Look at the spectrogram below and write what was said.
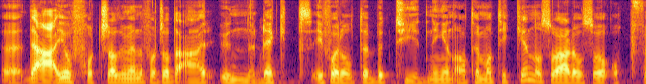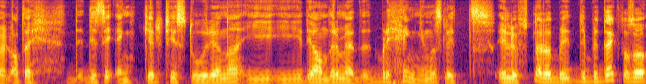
det er jo fortsatt, vi mener fortsatt det er underdekt i forhold til betydningen av tematikken. Og så er det også oppfølg at det, disse enkelthistoriene i, i de andre mediene blir hengende litt i luften, eller blir- de blir dekt. og så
